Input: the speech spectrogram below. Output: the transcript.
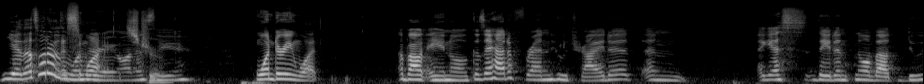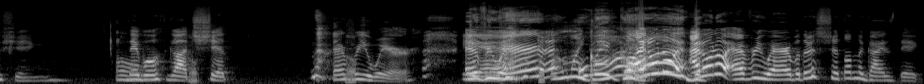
Yeah, that's what I was That's why- wondering, It's true. honestly. Wondering what? About anal. Because I had a friend who tried it, and I guess they didn't know about douching. Oh, They both got oh. shit. everywhere. Yeah. Everywhere. Oh, oh my god. Well, I don't know. I don't know everywhere, but there's shit on the guy's dick.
